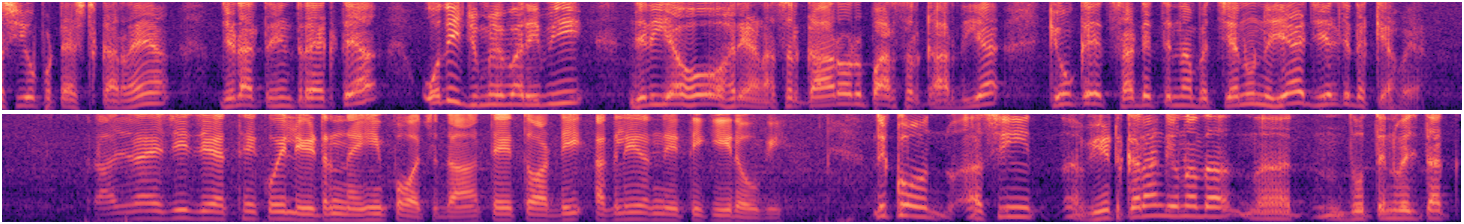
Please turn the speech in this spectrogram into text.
ਅਸੀਂ ਉਹ ਪ੍ਰੋਟੈਸਟ ਕਰ ਰਹੇ ਹਾਂ ਜਿਹੜਾ ਟ੍ਰੇਨ ਟਰੈਕ ਤੇ ਆ ਉਹਦੀ ਜ਼ਿੰਮੇਵਾਰੀ ਵੀ ਜਿਹੜੀ ਆ ਉਹ ਹਰਿਆਣਾ ਸਰਕਾਰ ਔਰ ਭਾਰਤ ਸਰਕਾਰ ਦੀ ਹੈ ਕਿਉਂਕਿ ਸਾਡੇ ਤਿੰਨਾਂ ਬੱਚਿਆਂ ਨੂੰ ਨਜਾਇਜ਼ ਜੇਲ੍ਹ 'ਚ ਡੱਕਿਆ ਹੋਇਆ। ਰਾਜ ਰਾਏ ਜੀ ਜੇ ਇੱਥੇ ਕੋਈ ਲੀਡਰ ਨਹੀਂ ਪਹੁੰਚਦਾ ਤੇ ਤੁਹਾਡੀ ਅਗਲੀ ਰਣਨੀਤੀ ਕੀ ਰਹੂਗੀ? ਦੇਖੋ ਅਸੀਂ ਵੇਟ ਕਰਾਂਗੇ ਉਹਨਾਂ ਦਾ 2-3 ਵਜੇ ਤੱਕ।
